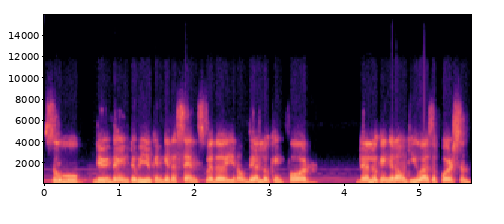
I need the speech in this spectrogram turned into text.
so mm-hmm. during the interview you can get a sense whether you know they are looking for they're looking around you as a person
